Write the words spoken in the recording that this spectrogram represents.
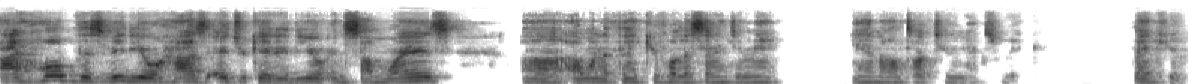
I hope this video has educated you in some ways. Uh, I want to thank you for listening to me, and I'll talk to you next week. Thank you.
